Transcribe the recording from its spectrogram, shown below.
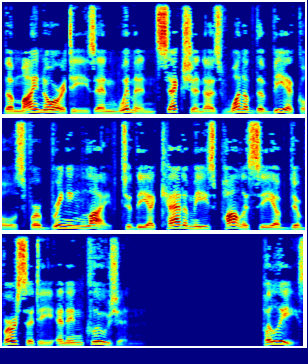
The Minorities and Women section is one of the vehicles for bringing life to the Academy's policy of diversity and inclusion. Police.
